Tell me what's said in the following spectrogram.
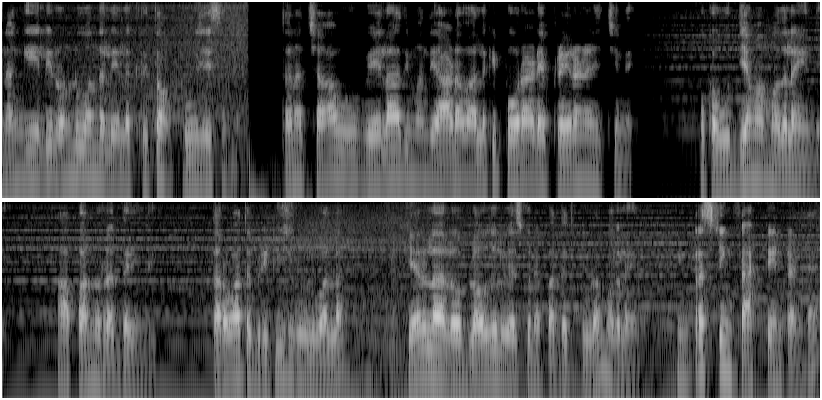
నంగేలి రెండు వందల ఏళ్ళ క్రితం ప్రూవ్ చేసింది. తన చావు వేలాది మంది ఆడవాళ్ళకి పోరాడే ప్రేరణనిచ్చింది. ఒక ఉద్యమం మొదలైంది. ఆ పన్ను రద్దయింది. తర్వాత బ్రిటిష్ రూల్ వల్ల కేరళలో బ్లౌజులు వేసుకునే పద్ధతి కూడా మొదలైంది. ఇంట్రెస్టింగ్ ఫ్యాక్ట్ ఏంటంటే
